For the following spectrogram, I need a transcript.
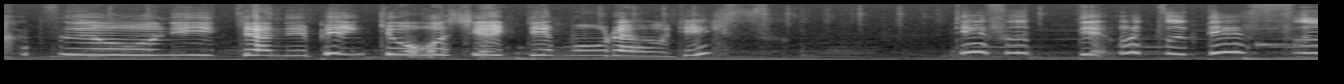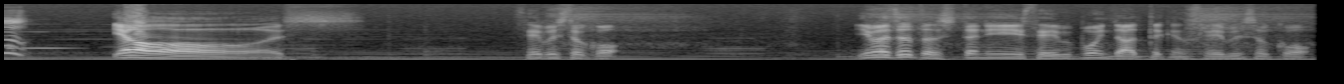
カツオお兄ちゃんに勉強教えてもらうです。ですって打つです。よーし。セーブしとこ今ちょっと下にセーブポイントあったけどセーブしとこ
